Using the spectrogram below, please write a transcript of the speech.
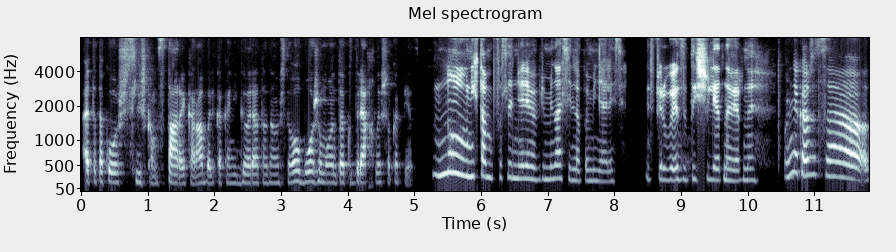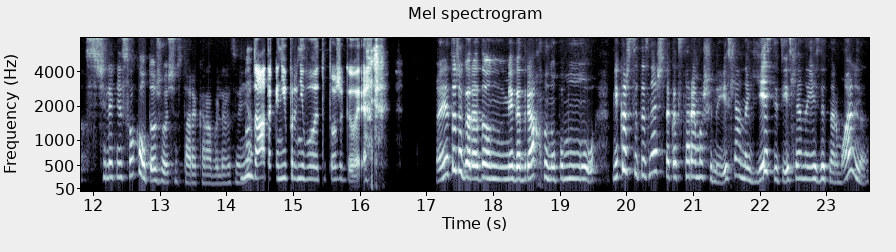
это такой уж слишком старый корабль, как они говорят о том, что, о боже мой, он такой дряхлый, что капец. Ну, у них там в последнее время времена сильно поменялись. Впервые за тысячу лет, наверное. Мне кажется, тысячелетний сокол тоже очень старый корабль, разве Ну нет? да, так они про него это тоже говорят. Они тоже говорят, он мега дряхлый, но, по-моему, мне кажется, ты знаешь, это как старая машина. Если она ездит, если она ездит нормально,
